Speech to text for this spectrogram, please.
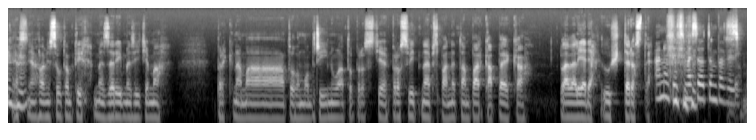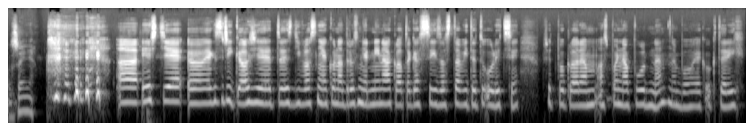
Mhm. Jasně, hlavně jsou tam ty mezery mezi těma prknama toho modřínu a to prostě prosvitne, spadne tam pár kapek a plevel jede, už to roste. Ano, teď jsme se o tom bavili. Samozřejmě. A ještě, eh, jak jsi říkal, že to jezdí vlastně jako nadrozměrný náklad, tak asi zastavíte tu ulici. Předpokládám aspoň na půl dne, nebo jak o kterých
